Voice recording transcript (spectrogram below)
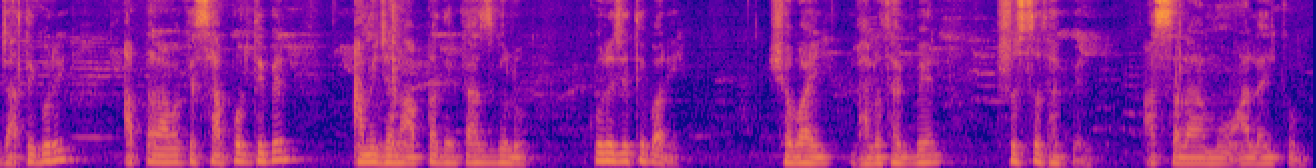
যাতে করে আপনারা আমাকে সাপোর্ট দেবেন, আমি যেন আপনাদের কাজগুলো করে যেতে পারি। সবাই ভালো থাকবেন, সুস্থ থাকবেন। আসসালামু আলাইকুম।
